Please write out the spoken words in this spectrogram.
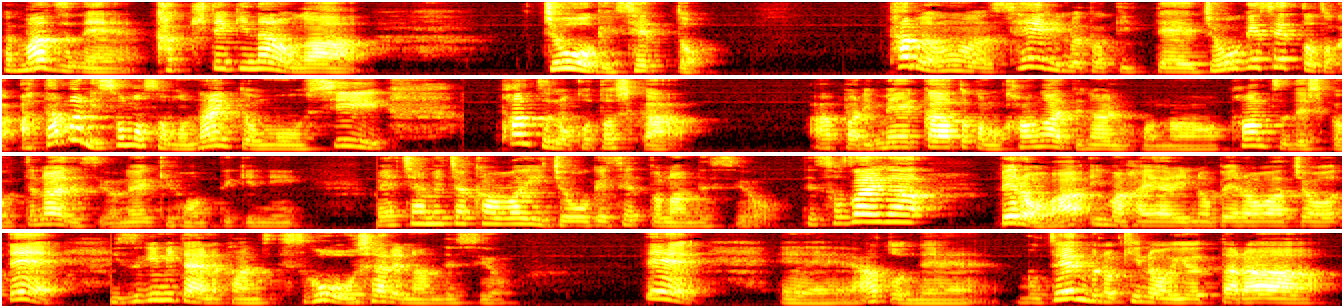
まずね、画期的なのが、上下セット。多分、生理の時って上下セットとか頭にそもそもないと思うし、パンツのことしか、やっぱりメーカーとかも考えてないのかな。パンツでしか売ってないですよね、基本的に。めちゃめちゃ可愛い上下セットなんですよ。で、素材がベロワ、今流行りのベロワ調で、水着みたいな感じですごいおしゃれなんですよ。で、えー、あとね、もう全部の機能を言ったら、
